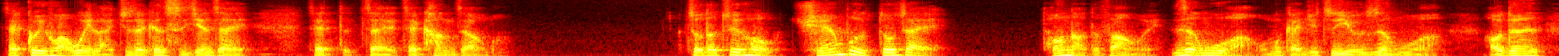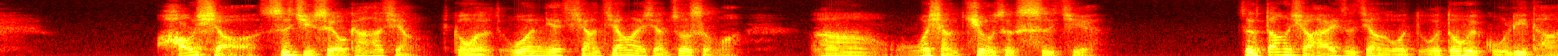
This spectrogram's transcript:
在规划未来，就在跟时间在在在在抗战嘛。走到最后，全部都在头脑的范围。任务啊，我们感觉自己有任务啊。好多人好小啊，十几岁，我看他想。跟我我你想将来想做什么？嗯，我想救这个世界。这个当小孩子这样，我我都会鼓励他，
